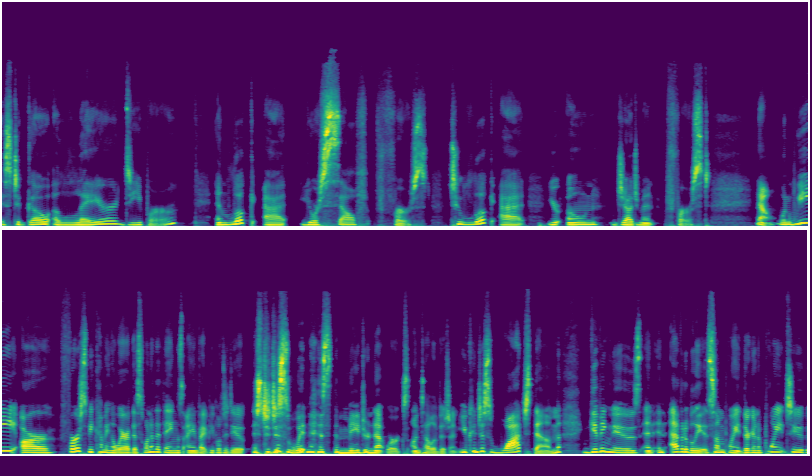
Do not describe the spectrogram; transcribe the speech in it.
is to go a layer deeper and look at yourself first, to look at your own judgment first. Now, when we are first becoming aware of this, one of the things I invite people to do is to just witness the major networks on television. You can just watch them giving news, and inevitably at some point, they're going to point to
